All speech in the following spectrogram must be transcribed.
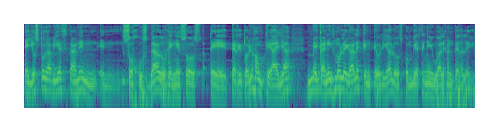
ellos todavía están en, sojuzgados en esos eh, territorios, aunque haya mecanismos legales que en teoría los convierten en iguales ante la ley.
